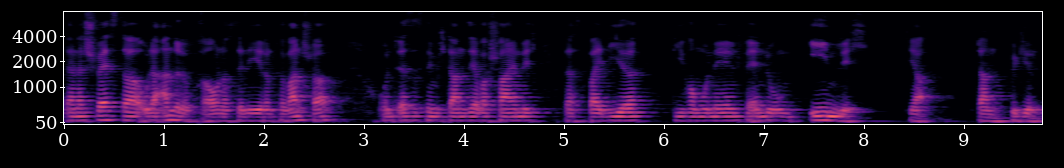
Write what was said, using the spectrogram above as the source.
deiner Schwester oder andere Frauen aus der näheren Verwandtschaft. Und es ist nämlich dann sehr wahrscheinlich, dass bei dir die hormonellen Veränderungen ähnlich ja, dann beginnen.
